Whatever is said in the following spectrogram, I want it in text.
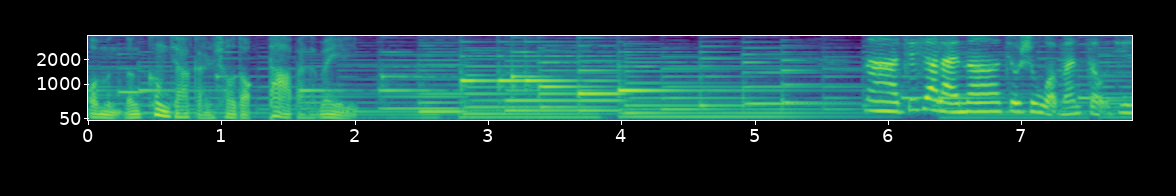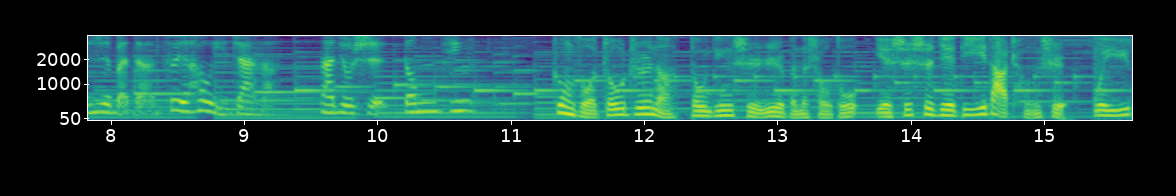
我们能更加感受到大阪的魅力。那接下来呢，就是我们走进日本的最后一站了。那就是东京。众所周知呢，东京是日本的首都，也是世界第一大城市，位于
